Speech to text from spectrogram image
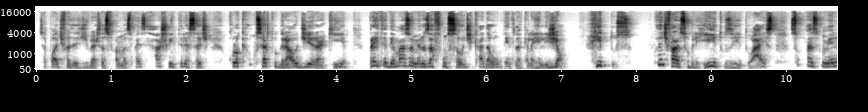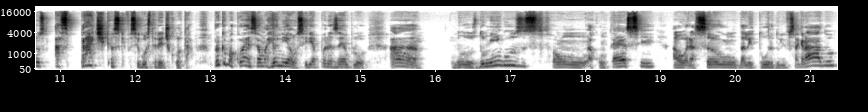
Você pode fazer de diversas formas, mas eu acho interessante colocar um certo grau de hierarquia para entender mais ou menos a função de cada um dentro daquela religião. Ritos. Quando a gente fala sobre ritos e rituais, são mais ou menos as práticas que você gostaria de colocar. Porque uma coisa é uma reunião, seria, por exemplo, ah, nos domingos são, acontece a oração da leitura do livro sagrado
